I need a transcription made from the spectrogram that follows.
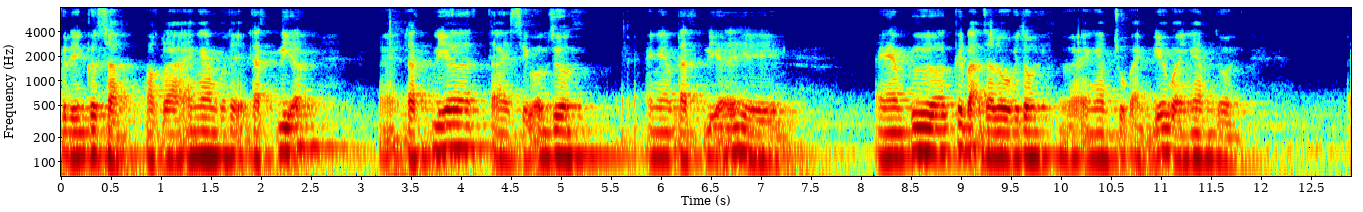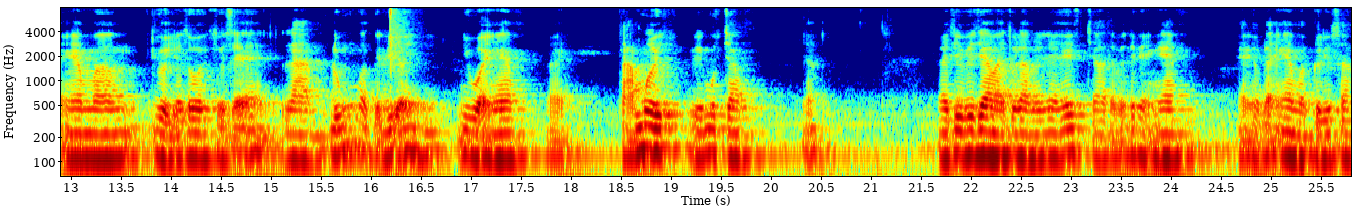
cứ đến cơ sở hoặc là anh em có thể đặt đĩa đặt đĩa tài xỉu âm dương. Anh em đặt đĩa thì anh em cứ kết bạn zalo với tôi rồi anh em chụp ảnh đĩa của anh em rồi anh em ờ, gửi cho tôi tôi sẽ làm đúng vào cái đĩa như của anh em. Đấy, 80 đến 100 nhé Đấy, thì video này tôi làm đến đây hết. Chào tạm biệt tất cả anh em. Hẹn gặp lại anh em ở clip sau.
